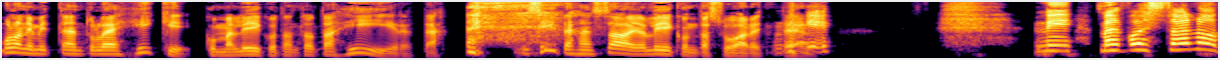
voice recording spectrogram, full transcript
Mulla nimittäin tulee hiki, kun mä liikutan tuota hiirtä. Niin siitähän saa jo liikuntasuoritteen. Niin. Niin, mä en voi sanoa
